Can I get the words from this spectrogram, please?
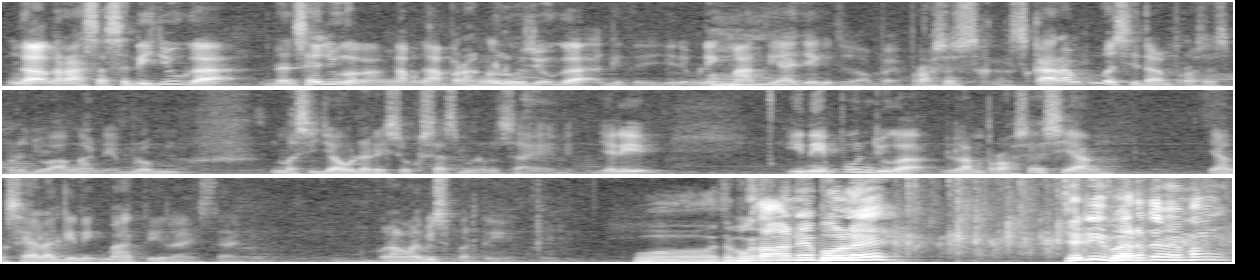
nggak ngerasa sedih juga dan saya juga nggak nggak pernah ngeluh juga gitu jadi menikmati aja gitu sampai proses sekarang pun masih dalam proses perjuangan ya belum masih jauh dari sukses menurut saya gitu. jadi ini pun juga dalam proses yang yang saya lagi nikmati lah istilahnya kurang lebih seperti itu Wow, tepuk tangannya boleh. Jadi ibaratnya memang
